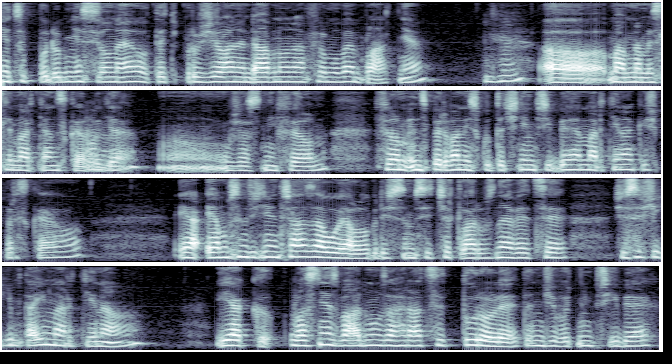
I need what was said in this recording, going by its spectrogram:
něco podobně silného teď prožila nedávno na filmovém plátně. Mm-hmm. Uh, mám na mysli Martianské lodě, uh, úžasný film. Film inspirovaný skutečným příběhem Martina Kišperského. Já, já musím říct, že mě třeba zaujalo, když jsem si četla různé věci, že se všichni ptají Martina, jak vlastně zvládnul zahrát si tu roli, ten životní příběh,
